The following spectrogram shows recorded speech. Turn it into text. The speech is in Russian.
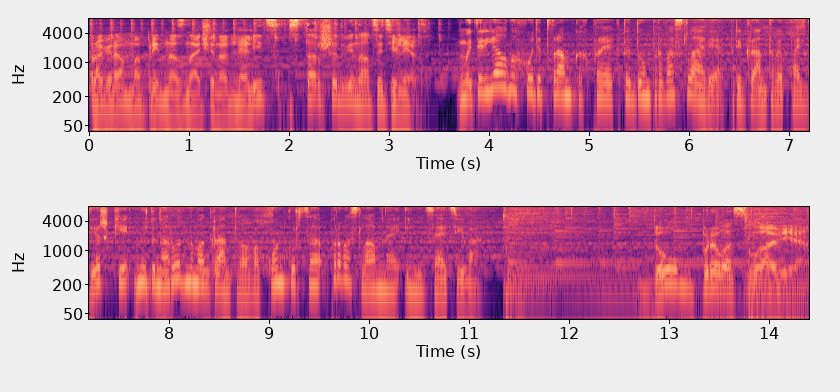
Программа предназначена для лиц старше 12 лет. Материал выходит в рамках проекта «Дом православия» при грантовой поддержке Международного грантового конкурса «Православная инициатива». Дом православия.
